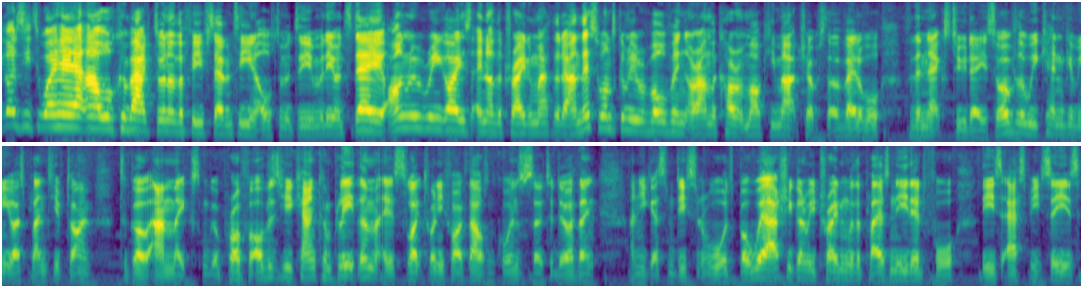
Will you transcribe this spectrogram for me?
Hey guys, Way here, and welcome back to another FIFA 17 Ultimate Team video, and today I'm going to bring you guys another trading method, and this one's going to be revolving around the current marquee matchups that are available for the next two days. So over the weekend, giving you guys plenty of time to go and make some good profit. Obviously, you can complete them, it's like 25,000 coins or so to do, I think, and you get some decent rewards, but we're actually going to be trading with the players needed for these SBCs.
